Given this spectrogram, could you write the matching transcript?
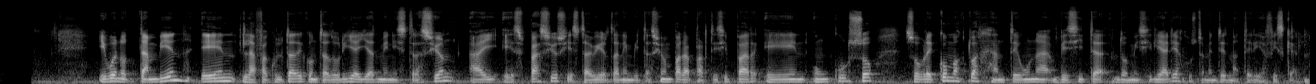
Y bueno, también en la Facultad de Contaduría y Administración hay espacios y está abierta la invitación para participar en un curso sobre cómo actuar ante una visita domiciliaria justamente en materia fiscal.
